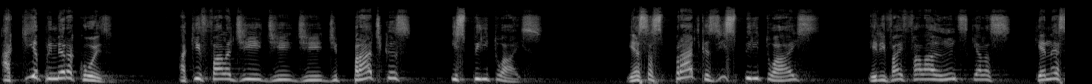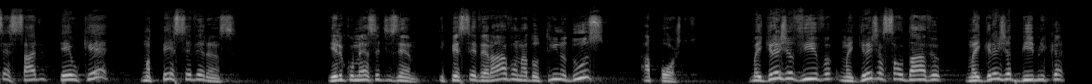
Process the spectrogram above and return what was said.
aqui a primeira coisa, aqui fala de, de, de, de práticas espirituais. E essas práticas espirituais, ele vai falar antes que elas que é necessário ter o quê? Uma perseverança. E ele começa dizendo: "E perseveravam na doutrina dos apóstolos". Uma igreja viva, uma igreja saudável, uma igreja bíblica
